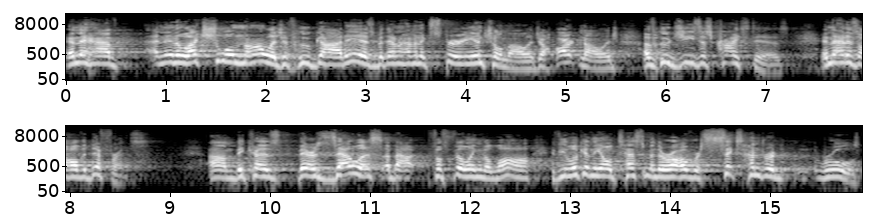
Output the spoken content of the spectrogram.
and they have an intellectual knowledge of who God is, but they don't have an experiential knowledge, a heart knowledge of who Jesus Christ is. And that is all the difference um, because they're zealous about fulfilling the law. If you look in the Old Testament, there are over 600 rules.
